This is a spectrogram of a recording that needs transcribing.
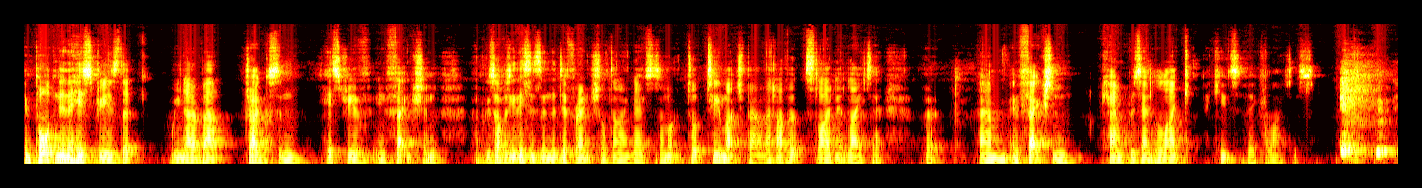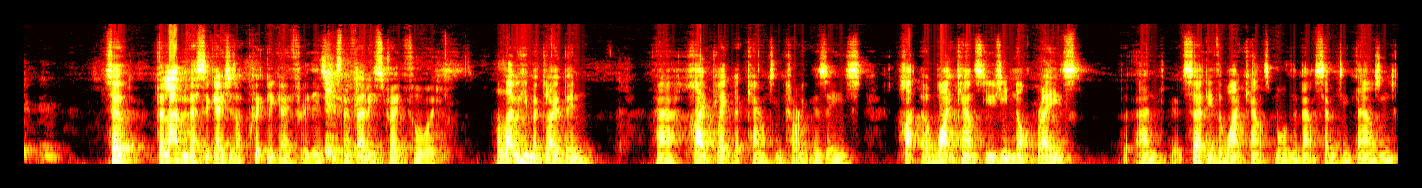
Important in the history is that we know about drugs and history of infection, because obviously this is in the differential diagnosis. I'm not going to talk too much about that. I'll have a slide in it later. But um, infection can present like acute severe colitis. So the lab investigations, I'll quickly go through these because they're fairly straightforward. A low hemoglobin, uh, high platelet count in chronic disease, high, uh, white counts usually not raised, and certainly if the white count's more than about 17,000,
